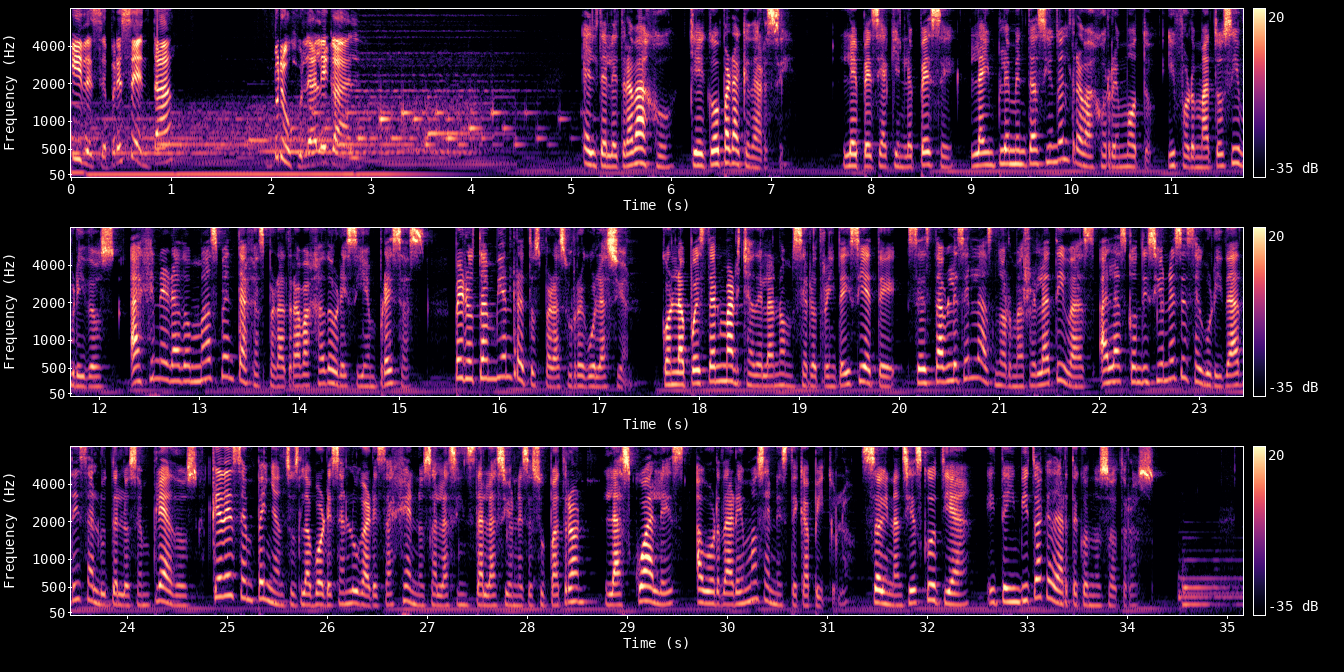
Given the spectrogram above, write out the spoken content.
se presenta Brújula Legal. El teletrabajo llegó para quedarse. Le pese a quien le pese, la implementación del trabajo remoto y formatos híbridos ha generado más ventajas para trabajadores y empresas, pero también retos para su regulación. Con la puesta en marcha de la NOM 037, se establecen las normas relativas a las condiciones de seguridad y salud de los empleados que desempeñan sus labores en lugares ajenos a las instalaciones de su patrón, las cuales abordaremos en este capítulo. Soy Nancy Escutia y te invito a quedarte con nosotros.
